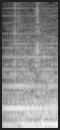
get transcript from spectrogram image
you.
